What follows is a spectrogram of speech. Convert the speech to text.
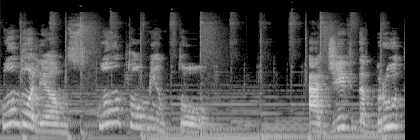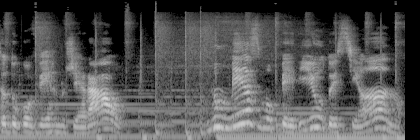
Quando olhamos quanto aumentou a dívida bruta do governo geral, no mesmo período, esse ano,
